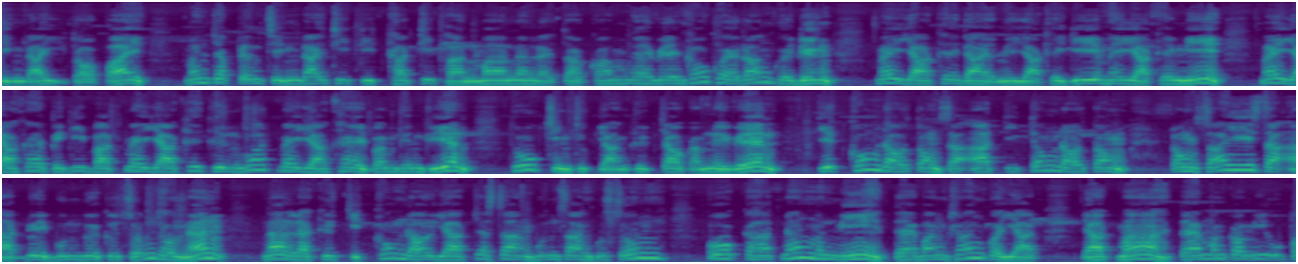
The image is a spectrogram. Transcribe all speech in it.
สิ่งใดอีกต่อไป มันจะเป็นสิ่งใดที่ติดขัดที่ผ่านมานั่นแหละจากความไงเวรเขาคอยรั้งคอยดึง ไม่อยากให้ได้ ไม่อยากให้ดีไม่อยากให้มี ไม่อยากให้ปฏิบัติ ไม่อยากให้ขึ้นวัดไม่อยากให้บำเพ็ญเพียรทุกสิ่งทุกอย่างคือเจ้ากรรมในเวรจิตของเราต้องสะอาดจิตของเราต้องต้องใสสะอาดด้วยบุญด้วยกุศลเท่านั้นนั่นแหละคือจิตของเราอยากจะสร้างบุญสร้างกุศล โอกาสนั้นมันมี แต่บางครั้งก็อยากอยากมา แต่มันก็มีอุป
